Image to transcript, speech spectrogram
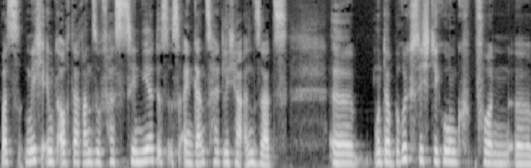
was mich eben auch daran so fasziniert, es ist ein ganzheitlicher Ansatz. Äh, unter Berücksichtigung von äh,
